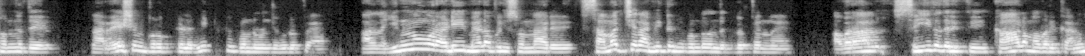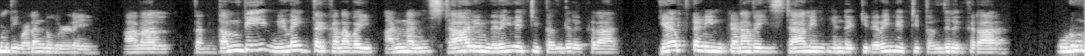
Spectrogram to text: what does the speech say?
சொன்னது நான் ரேஷன் பொருட்களை வீட்டுக்கு கொண்டு வந்து கொடுப்பேன். அதுல இன்னும் ஒரு அடி மேல போய் சொன்னாரு சமைச்சு நான் வீட்டுக்கு கொண்டு வந்து கொடுப்பேன்னு. அவரால் செய்வதற்கு காலம் அவருக்கு அனுமதி வழங்கவில்லை. ஆனால் தன் தம்பி நினைத்த கனவை அண்ணன் ஸ்டாலின் நிறைவேற்றி தந்திருக்கிறார். கேப்டனின் கனவை ஸ்டாலின் இன்றைக்கு நிறைவேற்றி தந்திருக்கிறார். குடும்ப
